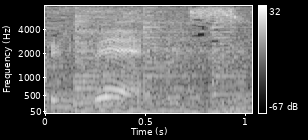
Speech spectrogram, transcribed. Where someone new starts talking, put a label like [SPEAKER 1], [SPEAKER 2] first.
[SPEAKER 1] Remix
